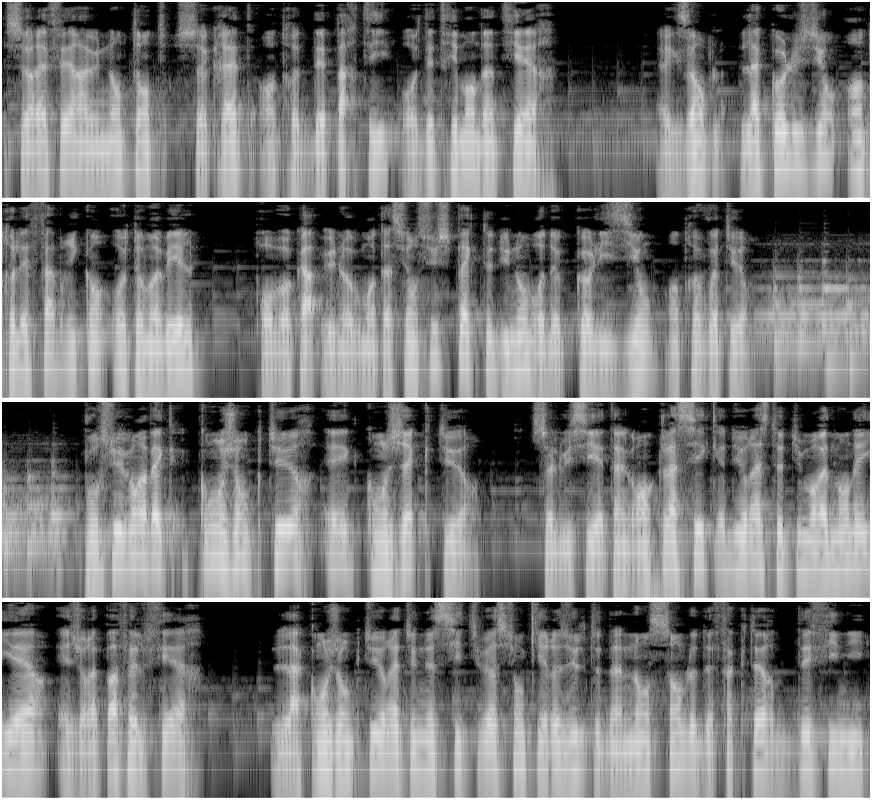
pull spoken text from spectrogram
se réfère à une entente secrète entre des parties au détriment d'un tiers. Exemple, la collusion entre les fabricants automobiles provoqua une augmentation suspecte du nombre de collisions entre voitures. Poursuivons avec conjoncture et conjecture. Celui-ci est un grand classique, du reste tu m'aurais demandé hier et j'aurais pas fait le fier. La conjoncture est une situation qui résulte d'un ensemble de facteurs définis,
